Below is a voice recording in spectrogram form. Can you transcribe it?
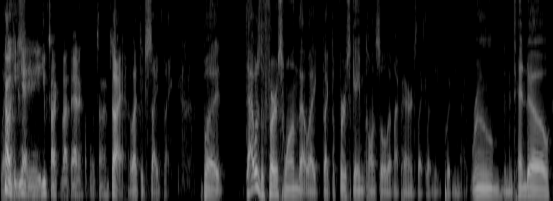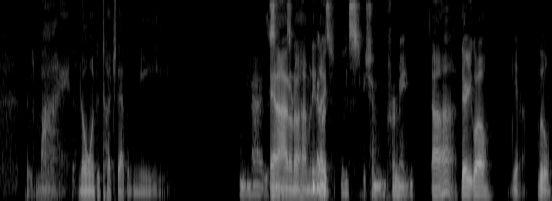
Like Oh, yeah, yeah, yeah, you've talked about that a couple of times. all right, I liked Excite Bike, but that was the first one that like like the first game console that my parents like let me put in my room. The Nintendo, it was mine. No one could touch that but me. Nice. And I don't know how many think it was nights. PlayStation for me. Uh huh. There you go. You know, little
